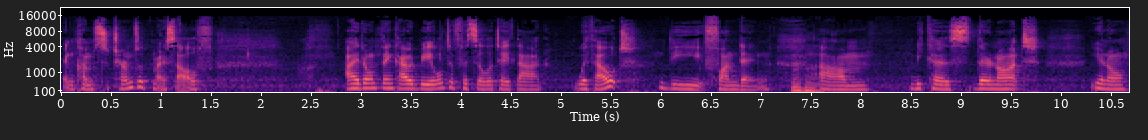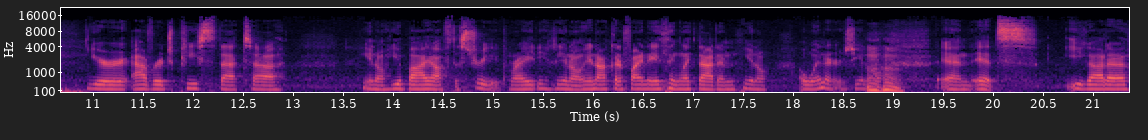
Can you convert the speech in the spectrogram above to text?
and comes to terms with myself I don't think I would be able to facilitate that without the funding mm-hmm. um, because they're not, you know, your average piece that, uh, you know, you buy off the street, right? You, you know, you're not going to find anything like that in, you know, a Winners, you know, mm-hmm. and it's, you gotta,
